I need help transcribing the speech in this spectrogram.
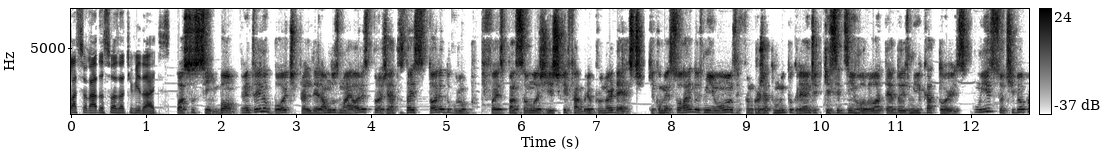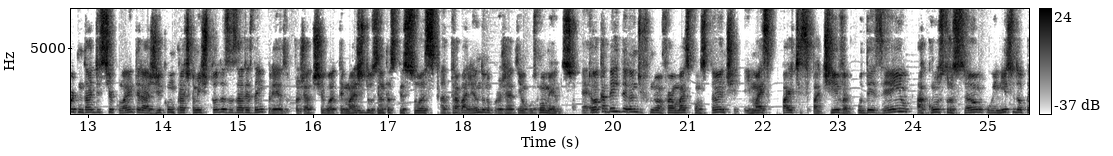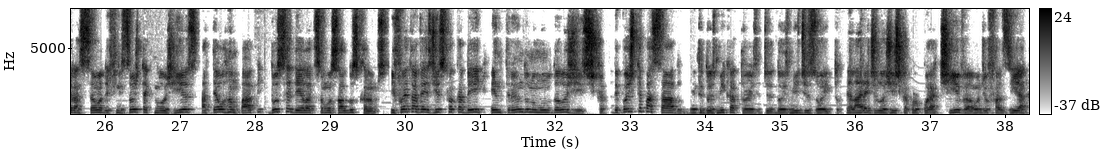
relacionado às suas atividades? Posso sim. Bom, eu entrei no Bot para liderar um dos maiores projetos da história do grupo, que foi a expansão logística e fabril para o Nordeste, que começou lá em 2011, foi um projeto muito grande que se desenrolou até 2014. Com isso, eu tive a oportunidade de circular e interagir com praticamente todas as áreas da empresa. O projeto chegou a ter mais de 200 pessoas uh, trabalhando no projeto em alguns momentos. É, eu acabei liderando de uma forma mais constante e mais participativa o desenho, a construção, o início da operação, a definição de tecnologias, até o ramp-up do CD lá de São Gonçalo dos Campos. E foi através disso que eu acabei entrando no mundo da logística. Depois de ter passado entre 2014 e 2018 pela área de logística corporativa, onde eu fazia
